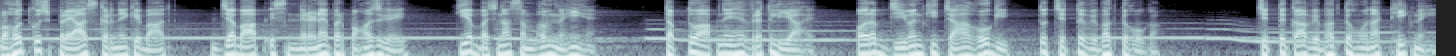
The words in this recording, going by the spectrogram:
बहुत कुछ प्रयास करने के बाद जब आप इस निर्णय पर पहुँच गए कि अब बचना संभव नहीं है, तब तो आपने यह व्रत लिया है और अब जीवन की चाह होगी तो चित्त विभक्त होगा। चित्त का विभक्त होना ठीक नहीं।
